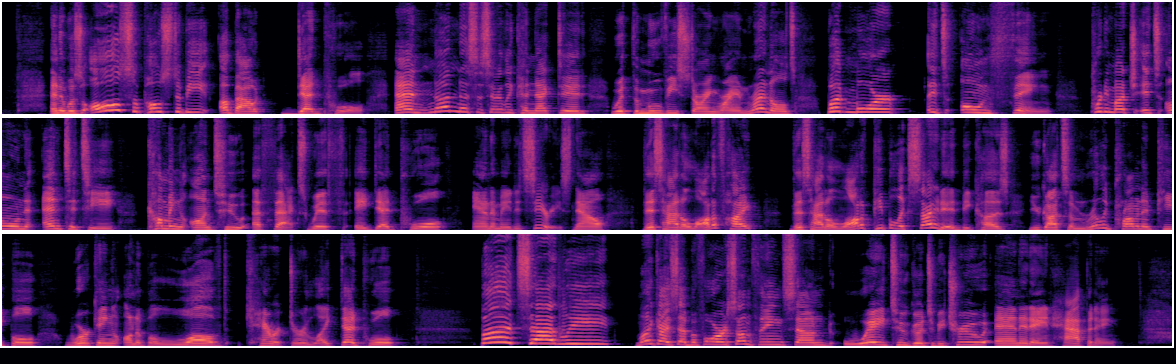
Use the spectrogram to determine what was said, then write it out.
And it was all supposed to be about Deadpool, and not necessarily connected with the movie starring Ryan Reynolds, but more its own thing. Pretty much its own entity coming onto FX with a Deadpool animated series. Now, this had a lot of hype. This had a lot of people excited because you got some really prominent people working on a beloved character like Deadpool. But sadly, like I said before, some things sound way too good to be true and it ain't happening.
